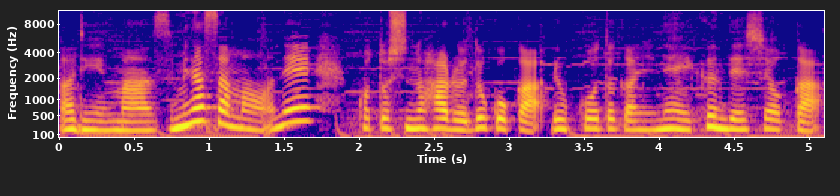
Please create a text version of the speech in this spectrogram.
おります。皆様はね今年の春どこか旅行とかにね行くんでしょうか？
